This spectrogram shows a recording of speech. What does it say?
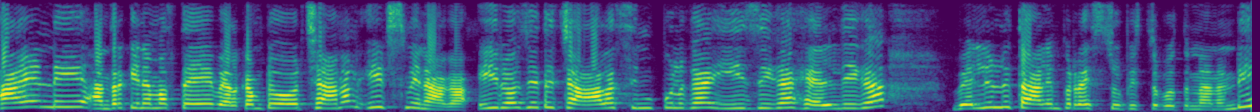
హాయ్ అండి అందరికీ నమస్తే welcome to our channel. It's మీ నాగా. ఈ రోజు అయితే చాలా సింపుల్గా ఈజీగా హెల్దీగా వెల్లుల్లి తాలింపు రైస్ చూపించబోతున్నానండి.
